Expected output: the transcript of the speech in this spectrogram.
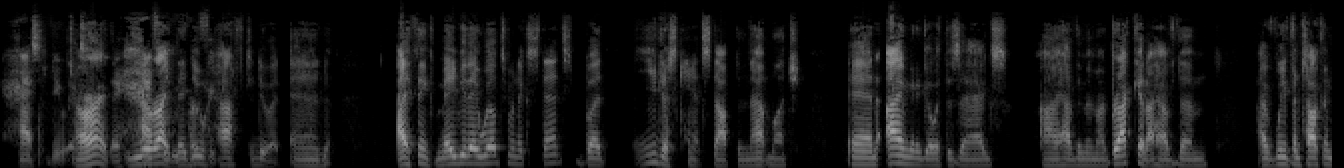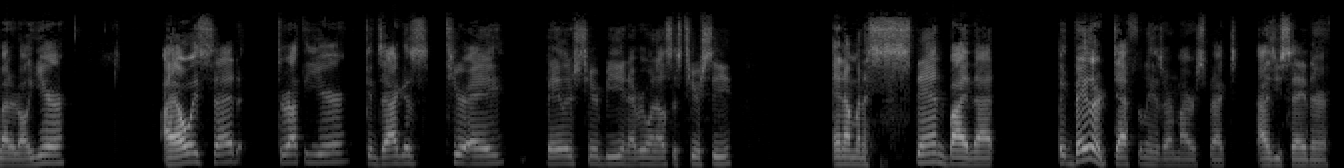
has to do it. All right, They you're right. They do have to do it, and I think maybe they will to an extent, but you just can't stop them that much. And I'm going to go with the Zags. I have them in my bracket. I have them. I've, we've been talking about it all year. I always said throughout the year, Gonzaga's tier A, Baylor's tier B, and everyone else's tier C. And I'm going to stand by that. Baylor definitely has earned my respect. As you say, they're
